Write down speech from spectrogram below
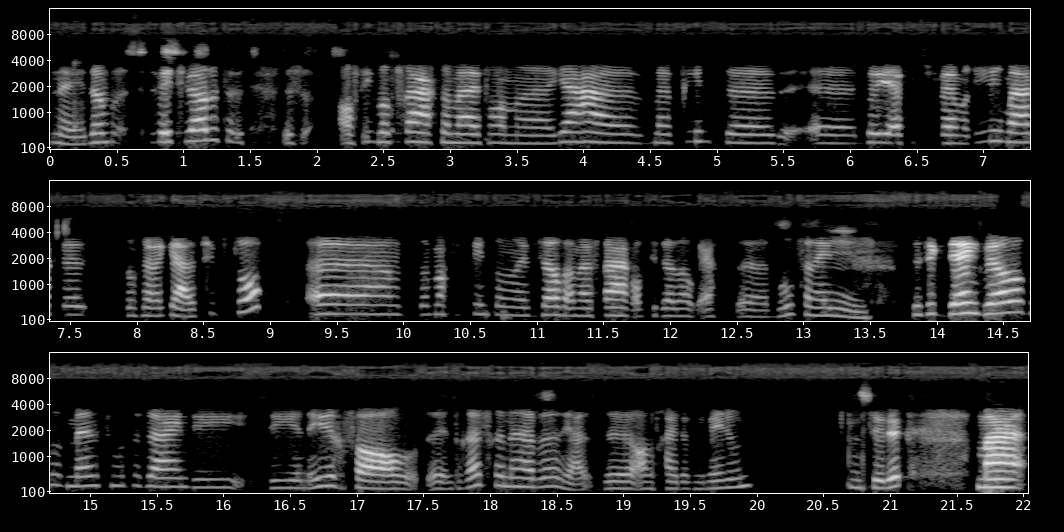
nee, dan weet je wel dat. Dus als iemand vraagt aan mij van, eh, ja, mijn vriend, eh, eh, wil je eventjes bij mijn reading maken? Dan zeg ik, ja, dat is super tof. Eh, dan mag je vriend dan even zelf aan mij vragen of hij dan ook echt eh behoefte aan heeft. Mm. Dus ik denk wel dat het mensen moeten zijn die, die in ieder geval de interesse in hebben. Ja, de, anders ga je het ook niet meedoen. Natuurlijk. Maar,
